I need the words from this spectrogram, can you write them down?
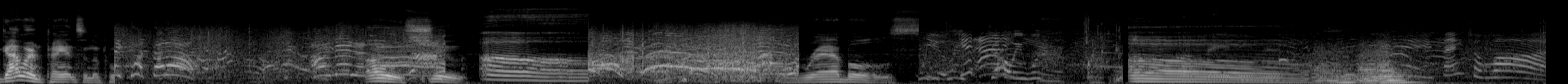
guy wearing pants in the pool. Oh shoot. Oh. Rebels. Oh. oh thanks a lot.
